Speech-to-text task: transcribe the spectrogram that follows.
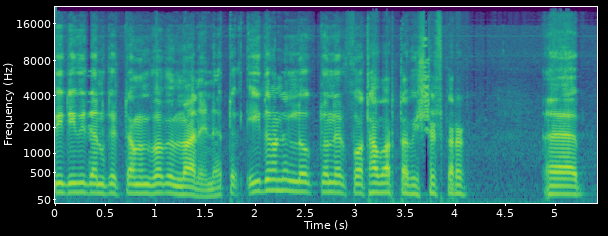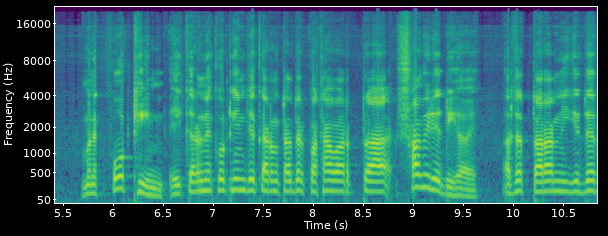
বিধিবিধানকে তেমনভাবে মানে না। তো এই ধরনের লোকজনের কথাবার্তা বিশ্বাস করার মানে কঠিন, এই কারণে কঠিন যে কারণ তাদের কথাবার্তা সবই স্ববিরোধী হয়, অর্থাৎ তারা নিজেদের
